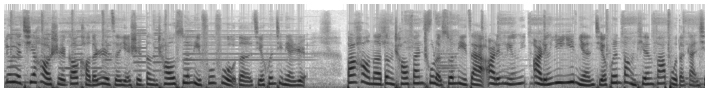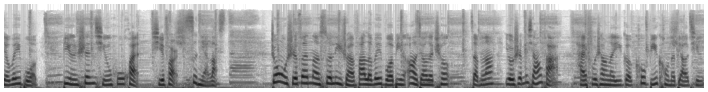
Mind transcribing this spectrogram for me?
六月七号是高考的日子，也是邓超、孙俪夫妇的结婚纪念日。八号呢，邓超翻出了孙俪在二零零二零一一年结婚当天发布的感谢微博，并深情呼唤媳妇儿四年了。中午时分呢，孙俪转发了微博，并傲娇地称：“怎么了？有什么想法？”还附上了一个抠鼻孔的表情。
